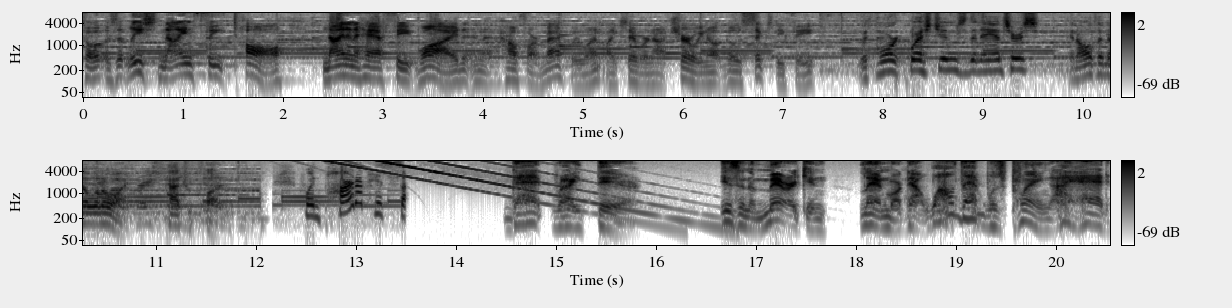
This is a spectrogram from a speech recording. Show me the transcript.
So it was at least nine feet tall, nine and a half feet wide, and how far back we went, like I say, we're not sure. We know it goes 60 feet. With more questions than answers, in Alton, Illinois, Patrick Clark. When part of his That right there is an American landmark. Now, while that was playing, I had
